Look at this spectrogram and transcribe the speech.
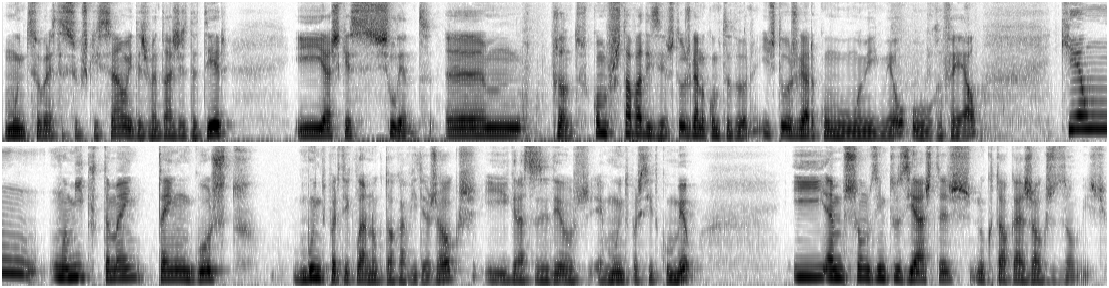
muito sobre esta subscrição e das vantagens de ter e acho que é excelente. Hum, pronto, como vos estava a dizer, estou a jogar no computador e estou a jogar com um amigo meu, o Rafael, que é um, um amigo que também tem um gosto muito particular no que toca a videojogos e graças a Deus é muito parecido com o meu. E ambos somos entusiastas no que toca a jogos de zombies.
